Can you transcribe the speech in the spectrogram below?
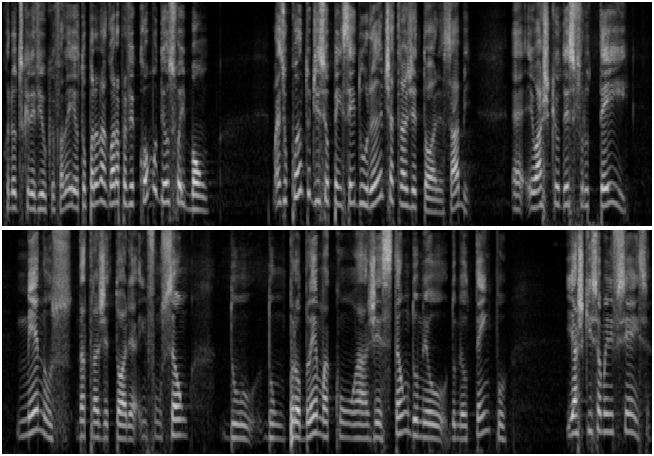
quando eu descrevi o que eu falei. Eu estou parando agora para ver como Deus foi bom. Mas o quanto disso eu pensei durante a trajetória, sabe? É, eu acho que eu desfrutei menos da trajetória em função do, de um problema com a gestão do meu, do meu tempo, e acho que isso é uma ineficiência.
